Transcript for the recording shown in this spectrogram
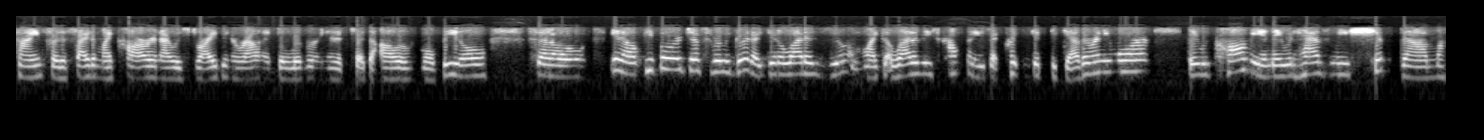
sign for the side of my car, and I was driving around and delivering, and it said the Olive Mobile. So, you know, people are just really good. I did a lot of Zoom. Like a lot of these companies that couldn't get together anymore, they would call me and they would have me ship them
